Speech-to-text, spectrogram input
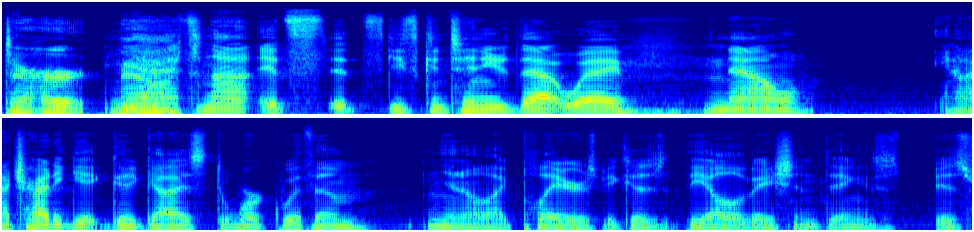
to hurt. Now, Yeah, it's not. It's it's he's continued that way. Now, you know, I try to get good guys to work with him. You know, like players because the elevation things is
